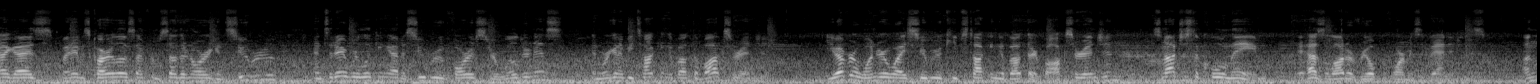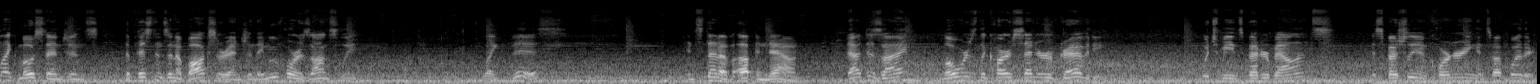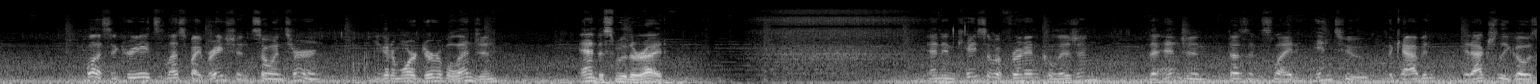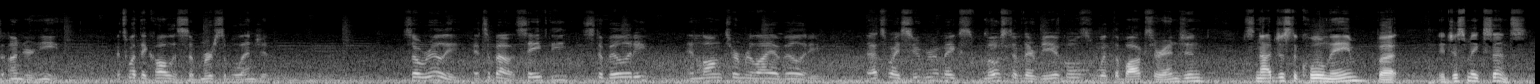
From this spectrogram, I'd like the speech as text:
Hi guys, my name is Carlos. I'm from Southern Oregon Subaru, and today we're looking at a Subaru Forester Wilderness, and we're going to be talking about the Boxer engine. You ever wonder why Subaru keeps talking about their Boxer engine? It's not just a cool name, it has a lot of real performance advantages. Unlike most engines, the pistons in a Boxer engine, they move horizontally, like this, instead of up and down. That design lowers the car's center of gravity, which means better balance especially in cornering and tough weather. Plus, it creates less vibration, so in turn, you get a more durable engine and a smoother ride. And in case of a front end collision, the engine doesn't slide into the cabin, it actually goes underneath. It's what they call a submersible engine. So really, it's about safety, stability, and long-term reliability. That's why Subaru makes most of their vehicles with the Boxer engine it's not just a cool name, but it just makes sense.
